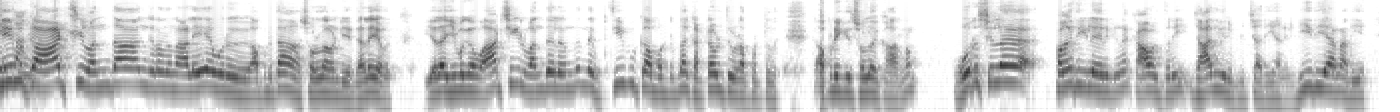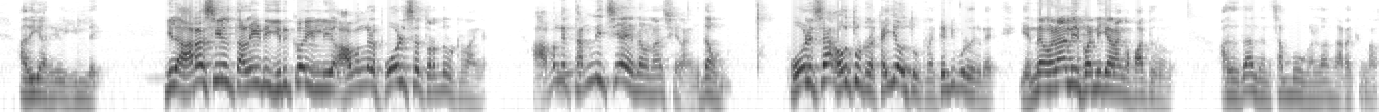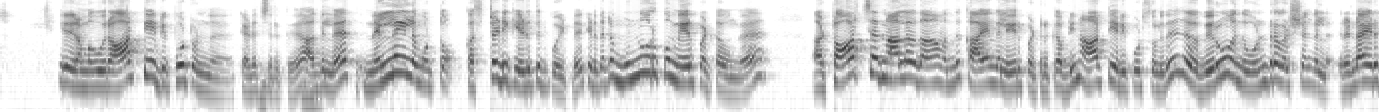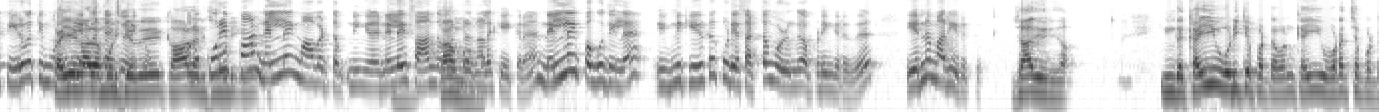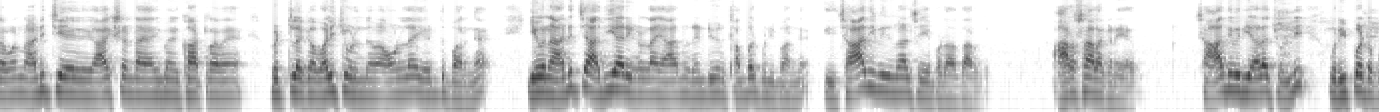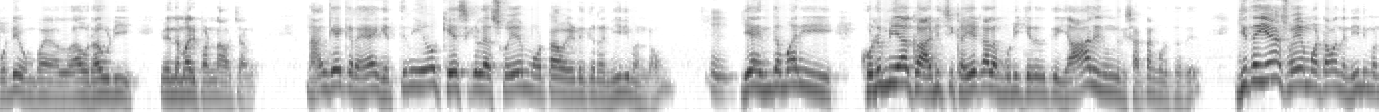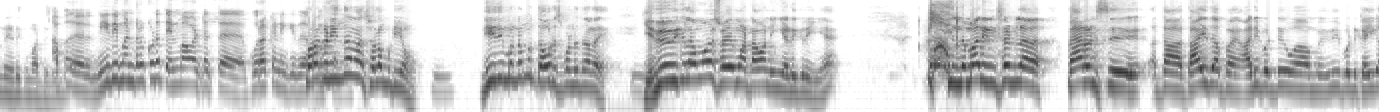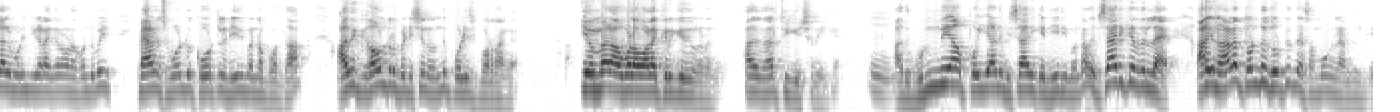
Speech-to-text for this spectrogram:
திமுக ஆட்சி வந்தாங்கிறதுனாலே ஒரு அப்படித்தான் சொல்ல வேண்டிய நிலை அவர் ஏன்னா இவங்க ஆட்சிகள் வந்ததுலேருந்து இந்த திமுக மட்டும்தான் கட்டவிழ்த்து விடப்பட்டது அப்படிங்கிற சொல்ல காரணம். ஒரு சில பகுதியில் இருக்கிற காவல்துறை ஜாதி வெறி பிடிச்ச அதிகாரிகள் நீதியான அதிக அதிகாரிகள் இல்லை. இல்லை அரசியல் தலையீடு இருக்கோ இல்லையோ அவங்கள போலீஸை திறந்து விட்டுறாங்க. அவங்க தன்னிச்சையாக என்ன வேணாலும் செய்கிறாங்க இதான் உண்மை. போலீஸாக அவுத்து விட்ற கையை அவுத்து விட்ற கட்டி போடுறது கிடையாது. என்ன வேணாலும் நீ பண்ணிக்க நாங்கள் பார்த்துக்கிறோம் அதுதான் அந்த சம்பவங்கள்லாம் நடக்குன்னு நான் சொல்கிறேன் இது நமக்கு ஒரு ஆர்டிஐ ரிப்போர்ட் ஒன்று கிடைச்சிருக்கு. அதுல நெல்லையில மட்டும் கஸ்டடிக்கு எடுத்துட்டு போயிட்டு கிட்டத்தட்ட முந்நூறுக்கும் மேற்பட்டவங்க டார்ச்சர்னால தான் வந்து காயங்கள் ஏற்பட்டிருக்கு அப்படின்னு ஆர்டிஐ ரிப்போர்ட் சொல்லுது. வெறும் அந்த ஒன்றரை வருஷங்கள் ரெண்டாயிரத்தி இருபத்தி மூணு குறிப்பா நெல்லை மாவட்டம் நீங்க நெல்லை சார்ந்தவன்றதுனால கேக்குறேன். நெல்லை பகுதியில இன்னைக்கு இருக்கக்கூடிய சட்டம் ஒழுங்கு அப்படிங்கிறது என்ன மாதிரி இருக்கு? ஜாதி தான் இந்த கை ஒடிக்கப்பட்டவன் கை உடைச்சப்பட்டவன் அடித்து ஆக்சிடெண்ட் காட்டுறவன் பெட்டில் க வலிக்கு விழுந்தவன் அவன்லாம் எடுத்து பாருங்க. இவனை அடித்த அதிகாரிகள்லாம் யாருன்னு ரெண்டு பேரும் கம்பேர் பண்ணி பாருங்க. இது சாதி வெறினால் செய்யப்படாததாக இருக்கும். அரசால கிடையாது. சாதி வெறியால் சொல்லி ஒரு ரிப்போர்ட்டை போட்டு இவன் ரவுடி இவன் இந்த மாதிரி பண்ண வச்சாங்க நான் கேட்குறேன் எத்தனையோ கேஸுகளை சுயமோட்டாவை எடுக்கிற நீதிமன்றம். ஏன் இந்த மாதிரி கொடுமையாக அடித்து கையை காலை முடிக்கிறதுக்கு யார் இவங்களுக்கு சட்டம் கொடுத்தது? இதை ஏன் சுயமோட்டாவை அந்த நீதிமன்றம் எடுக்க மாட்டேங்குது? அப்ப நீதிமன்றம் கூட தென் மாவட்டத்தை புறக்கணிக்குது புறக்கணி அப்படின்னு தான் நான் சொல்ல முடியும். நீதிமன்றமும் தவறு பண்ணுது தானே. எது எதுக்கெல்லாமோ சுயமாட்டாவா நீங்கள் எடுக்கிறீங்க. இந்த மாதிரி இன்சிடென்ட்ல பேரண்ட்ஸு தா தாய் தப்பன் அடிபட்டு ஆம், இது போட்டு கை கால் முடிஞ்சு கிடக்கிறவனை கொண்டு போய் பேரண்ட்ஸ் கொண்டு கோர்ட்டில் நீதிமன்றம் போட்டா அதுக்கு கவுண்டர் பெட்டிஷன் வந்து போலீஸ் போடுறாங்க. இவன் மேலே அவ்வளோ வழக்கு இருக்குது இது கிடங்கு அதனால தூக்கி வச்சுருவீங்க ம். அது உண்மையா பொய்யான்னு விசாரிக்க நீதிமன்றம் அதை விசாரிக்கிறது இல்லை. அதனால தொண்டு தொட்டு இந்த சம்பவங்கள் நடந்துக்கிட்டே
